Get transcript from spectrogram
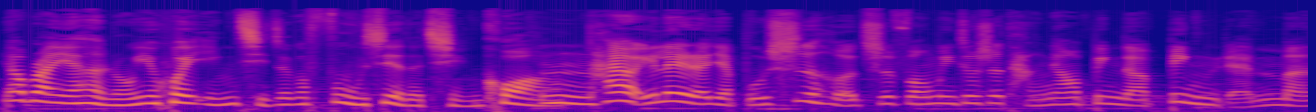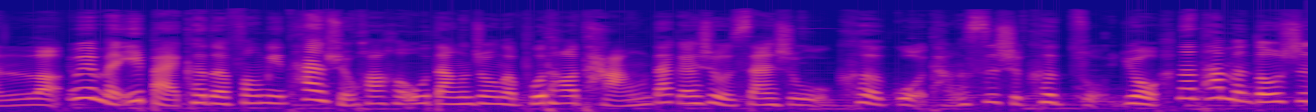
要不然也很容易会引起这个腹泻的情况。嗯，还有一类人也不适合吃蜂蜜，就是糖尿病的病人们了。因为每一百克的蜂蜜碳水化合物当中的葡萄糖大概是有三十五克，果糖四十克左右。那它们都是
